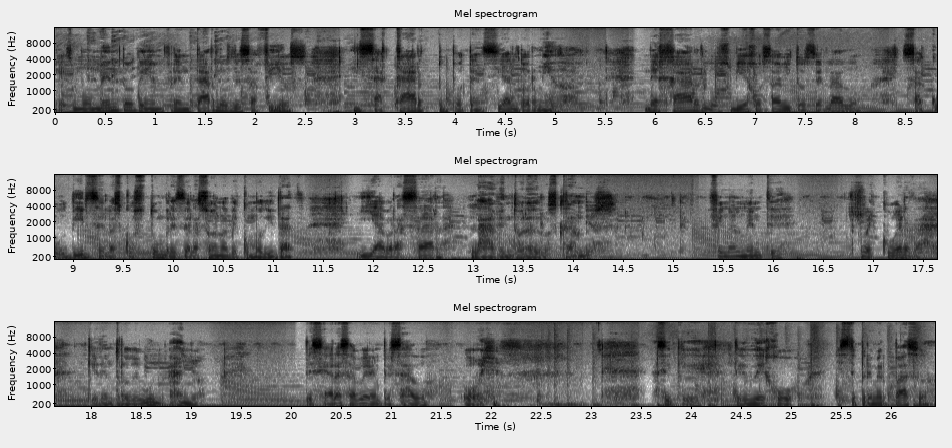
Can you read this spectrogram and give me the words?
Es momento de enfrentar los desafíos y sacar tu potencial dormido. Dejar los viejos hábitos de lado, sacudirse las costumbres de la zona de comodidad y abrazar la aventura de los cambios. Finalmente, recuerda que dentro de un año desearás haber empezado hoy. Así que te dejo este primer paso.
